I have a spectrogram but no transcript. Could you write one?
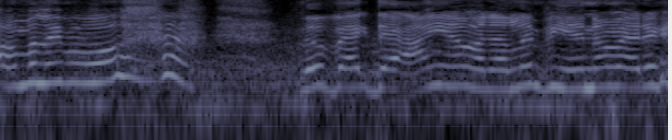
unbelievable. the fact that I am an Olympian, no matter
